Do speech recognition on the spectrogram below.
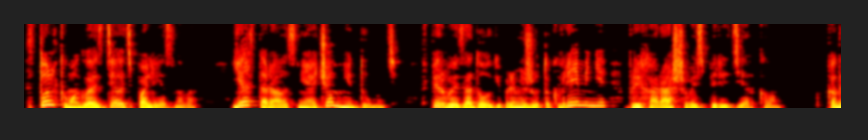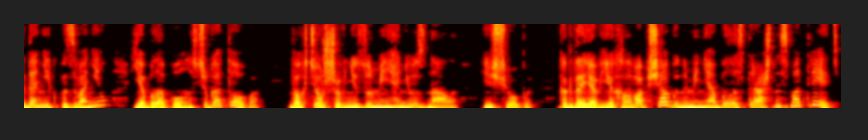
Столько могла сделать полезного. Я старалась ни о чем не думать, впервые за долгий промежуток времени прихорашиваясь перед зеркалом. Когда Ник позвонил, я была полностью готова. Вахтерша внизу меня не узнала, еще бы. Когда я въехала в общагу, на меня было страшно смотреть.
